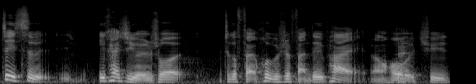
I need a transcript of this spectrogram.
这次一开始有人说这个反会不会是反对派，然后去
